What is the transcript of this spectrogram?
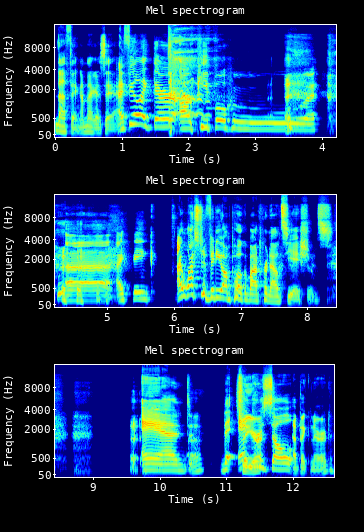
nothing. I'm not gonna say it. I feel like there are people who uh I think I watched a video on Pokemon pronunciations. And Uh, the so end result Epic nerd.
